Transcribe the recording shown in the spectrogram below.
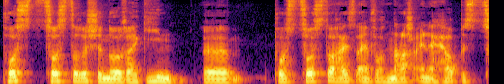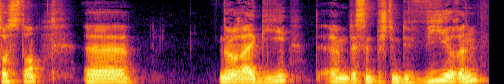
postzosterische Neuralgien. Äh, Postzoster heißt einfach nach einer Herpes zoster äh, Neuralgie. Äh, das sind bestimmte Viren,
